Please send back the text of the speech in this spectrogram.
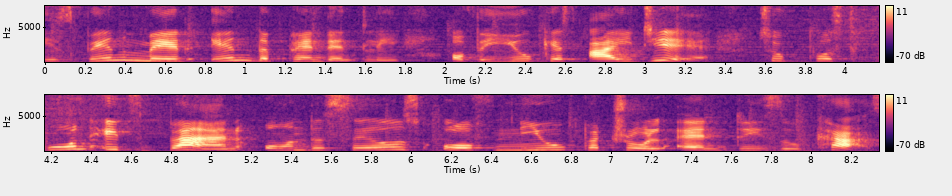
is being made independently of the UK's idea to postpone its ban on the sales of new petrol and diesel cars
